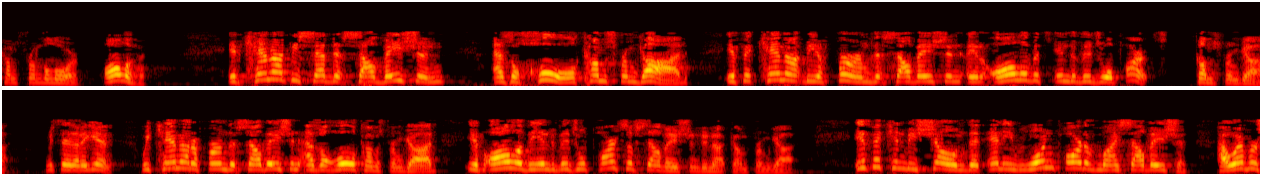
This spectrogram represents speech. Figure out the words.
comes from the Lord. All of it. It cannot be said that salvation as a whole comes from God if it cannot be affirmed that salvation in all of its individual parts comes from God. Let me say that again. We cannot affirm that salvation as a whole comes from God if all of the individual parts of salvation do not come from God. If it can be shown that any one part of my salvation, however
